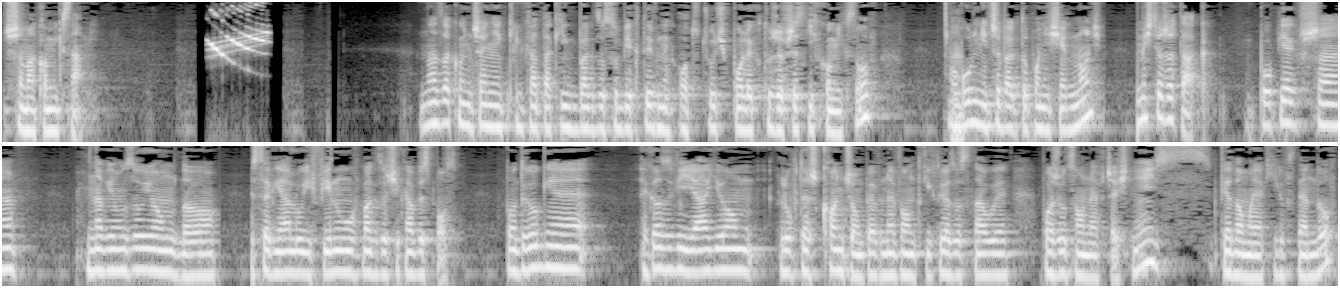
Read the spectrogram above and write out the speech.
trzema komiksami. Na zakończenie kilka takich bardzo subiektywnych odczuć po lekturze wszystkich komiksów. Ogólnie czy warto po nie sięgnąć? Myślę, że tak. Po pierwsze nawiązują do serialu i filmu w bardzo ciekawy sposób. Po drugie rozwijają lub też kończą pewne wątki, które zostały porzucone wcześniej z wiadomo jakich względów.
